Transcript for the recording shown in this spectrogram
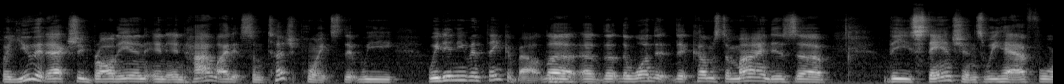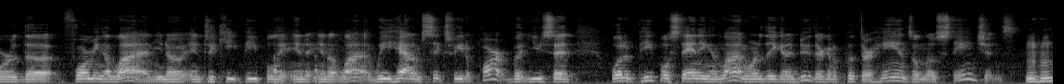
but you had actually brought in and, and highlighted some touch points that we we didn't even think about. Mm-hmm. Uh, the the one that, that comes to mind is uh, the stanchions we have for the forming a line, you know, and to keep people in in a line. We had them six feet apart, but you said, what are people standing in line? What are they going to do? They're going to put their hands on those stanchions, mm-hmm.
